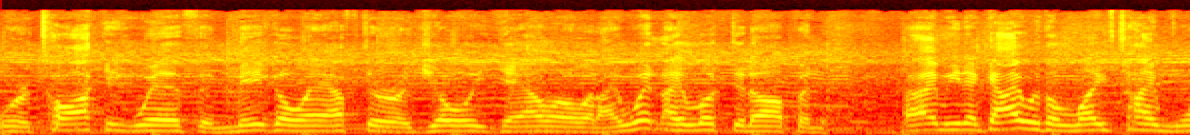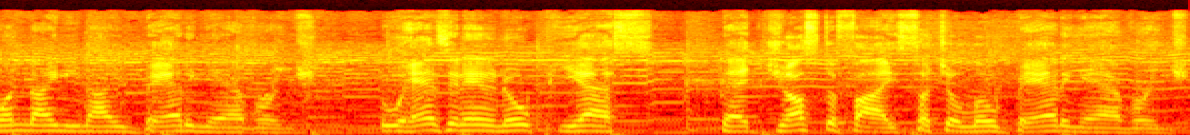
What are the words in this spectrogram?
were talking with and may go after a Joey Gallo, and I went and I looked it up, and I mean, a guy with a lifetime 199 batting average who hasn't had an OPS that justifies such a low batting average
